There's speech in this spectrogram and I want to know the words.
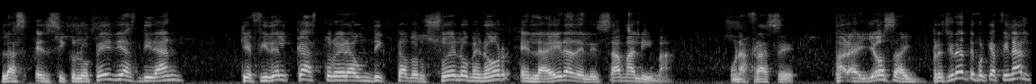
las enciclopedias dirán que Fidel Castro era un dictador suelo menor en la era de Lezama Lima. Una frase maravillosa, impresionante, porque al final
